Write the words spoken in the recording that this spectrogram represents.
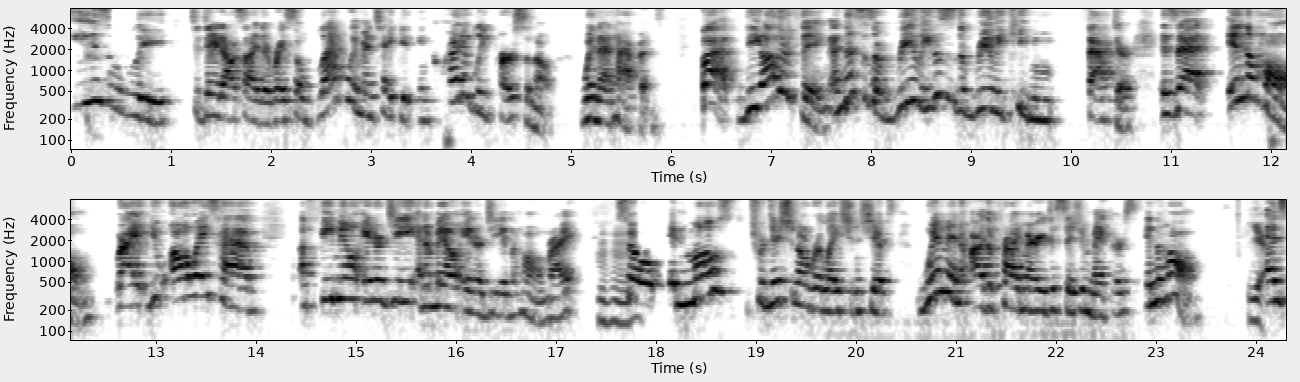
easily to date outside their race. So black women take it incredibly personal when that happens. But the other thing, and this is a really, this is the really key factor, is that in the home, right, you always have a female energy and a male energy in the home, right? Mm-hmm. So in most traditional relationships, women are the primary decision makers in the home. Yeah. And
